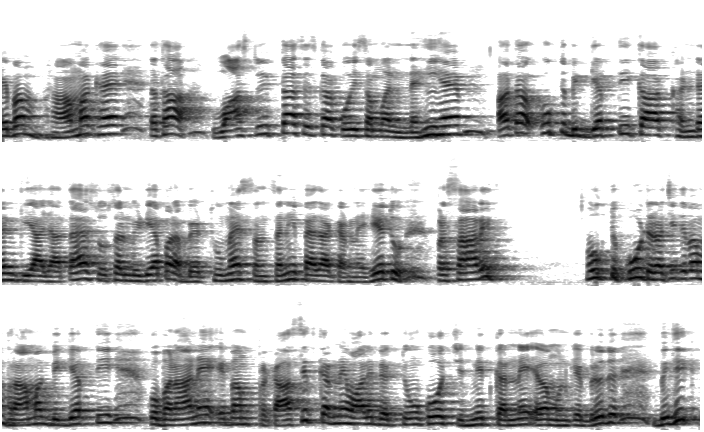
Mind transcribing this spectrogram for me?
एवं भ्रामक है तथा वास्तविकता से इसका कोई संबंध नहीं है। अतः उक्त विज्ञप्ति का खंडन किया जाता है। सोशल मीडिया पर अभ्यर्थियों में सनसनी पैदा करने हेतु प्रसारित उक्त कूट रचित एवं भ्रामक विज्ञप्ति को बनाने एवं प्रकाशित करने वाले व्यक्तियों को चिन्हित करने एवं उनके विरुद्ध विधिक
